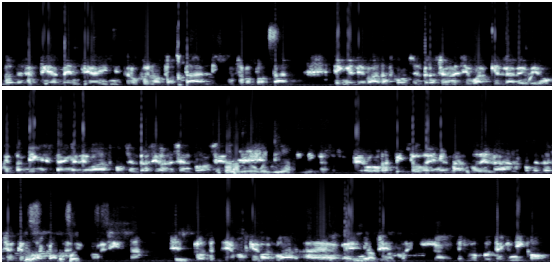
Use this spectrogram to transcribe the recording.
donde efectivamente hay nitrógeno total y nitrógeno total en elevadas concentraciones, igual que la DBO, que también está en elevadas concentraciones. Entonces, pero repito, en el marco de la recomendación que nos acaba de lo tendríamos que evaluar uh, el, el, grupo técnico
